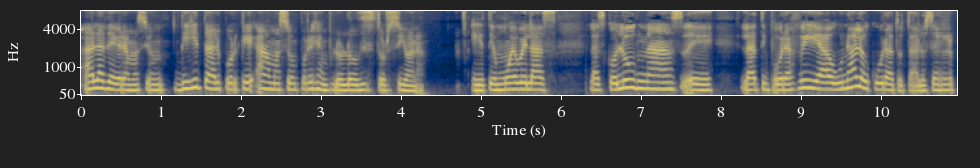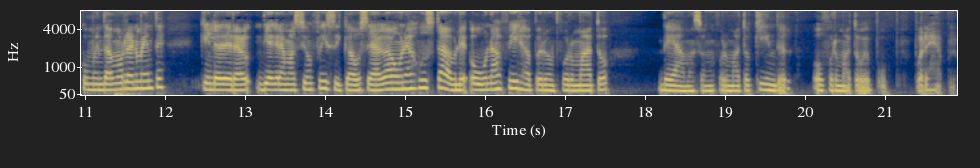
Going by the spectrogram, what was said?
a la diagramación digital porque Amazon, por ejemplo, lo distorsiona. y te mueve las, las columnas, eh, la tipografía, una locura total. O sea, recomendamos realmente que en la diagramación física o se haga una ajustable o una fija, pero en formato de Amazon, en formato Kindle o formato EPUB, por ejemplo.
